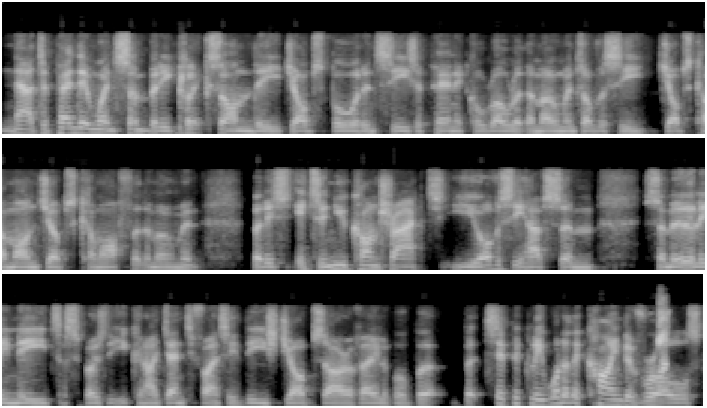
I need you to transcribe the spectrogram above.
Now, depending when somebody clicks on the jobs board and sees a pinnacle role at the moment, obviously jobs come on, jobs come off at the moment. But it's it's a new contract. You obviously have some some early needs, I suppose, that you can identify and say these jobs are available. But but typically, what are the kind of roles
